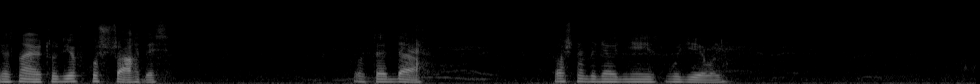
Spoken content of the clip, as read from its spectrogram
Я знаю, тут є в кущах десь. Проте де? Точно біля однієї з будівель. В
